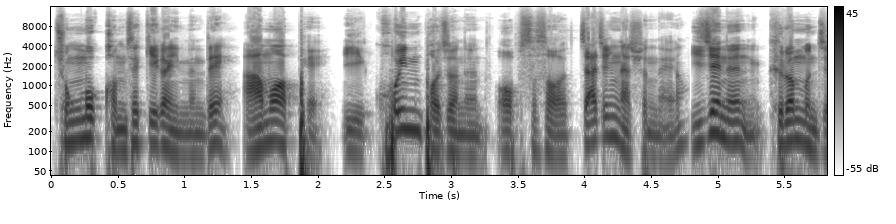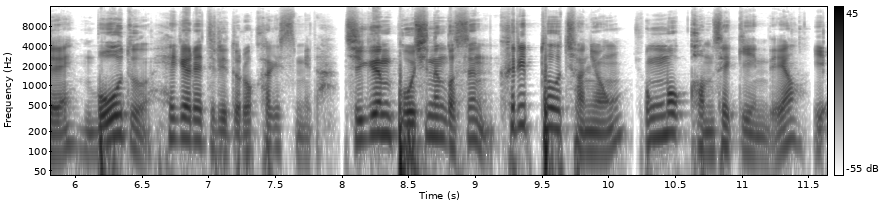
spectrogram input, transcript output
종목 검색기가 있는데 암호화폐 이 코인 버전은 없어서 짜증 나셨나요? 이제는 그런 문제 모두 해결해 드리도록 하겠습니다. 지금 보시는 것은 크립토 전용 종목 검색기인데요. 이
